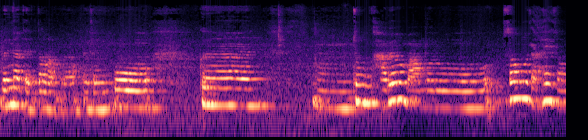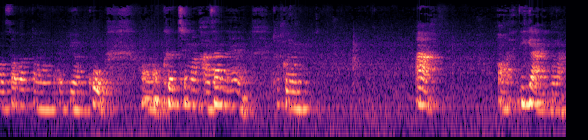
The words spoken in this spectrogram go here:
몇 년 됐더라고요. 그래서 이 곡은 음, 좀 가벼운 마음으로 써보자 해서 써봤던 곡이었고 어, 그렇지만 가사는 조금 아 어, 이게 아니구나.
